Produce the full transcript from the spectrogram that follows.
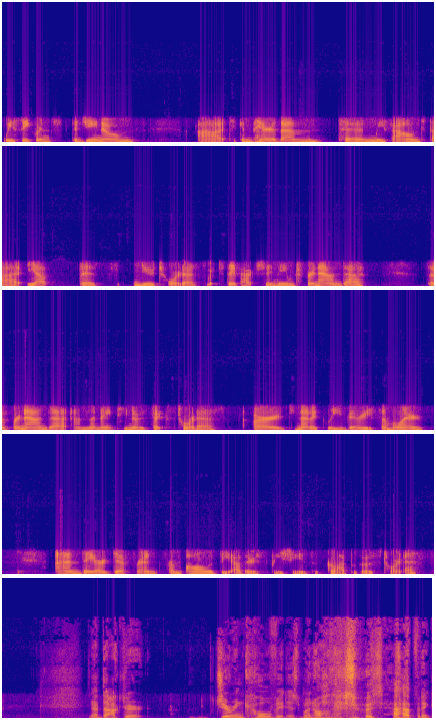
we sequenced the genomes uh, to compare them to, and we found that, yep, this new tortoise, which they've actually named Fernanda. So Fernanda and the 1906 tortoise are genetically very similar, and they are different from all of the other species of Galapagos tortoise. Now, Doctor, during COVID is when all this was happening.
